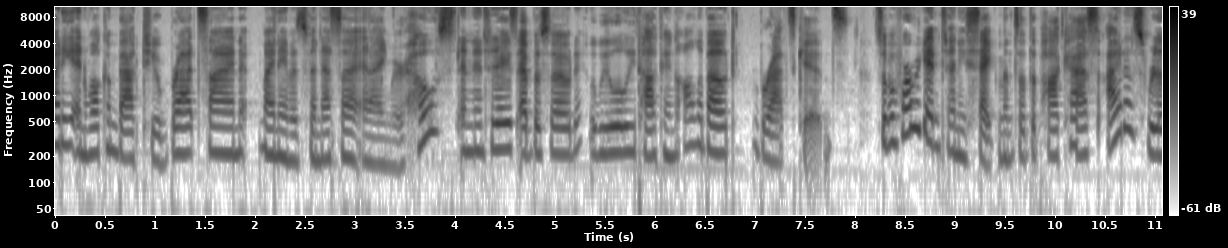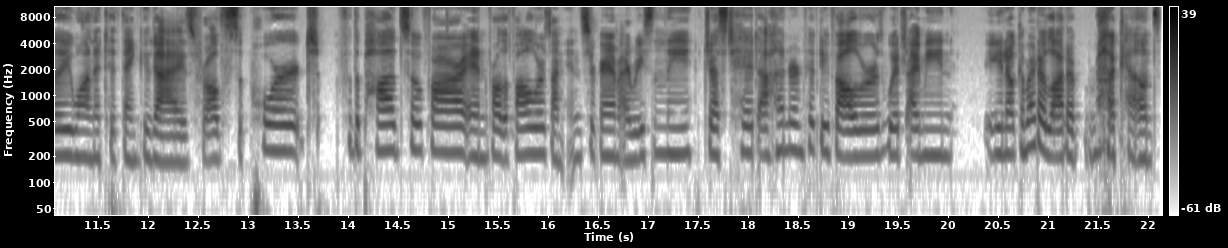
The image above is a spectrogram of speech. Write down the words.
Everybody, and welcome back to Brat Sign. My name is Vanessa, and I'm your host. And in today's episode, we will be talking all about Bratz Kids. So, before we get into any segments of the podcast, I just really wanted to thank you guys for all the support for the pod so far and for all the followers on Instagram. I recently just hit 150 followers, which I mean, you know, compared to a lot of accounts,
